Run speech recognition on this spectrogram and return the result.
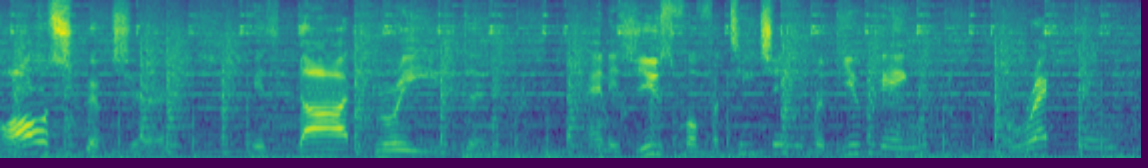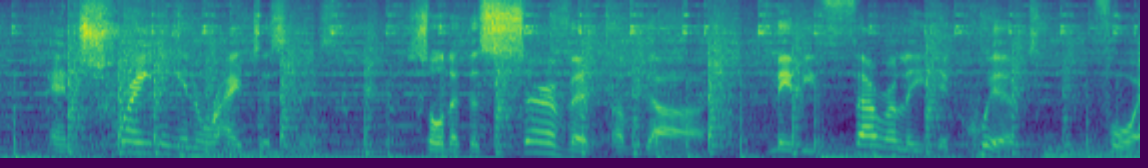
All scripture is God breathed and is useful for teaching, rebuking, correcting, and training in righteousness, so that the servant of God may be thoroughly equipped for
